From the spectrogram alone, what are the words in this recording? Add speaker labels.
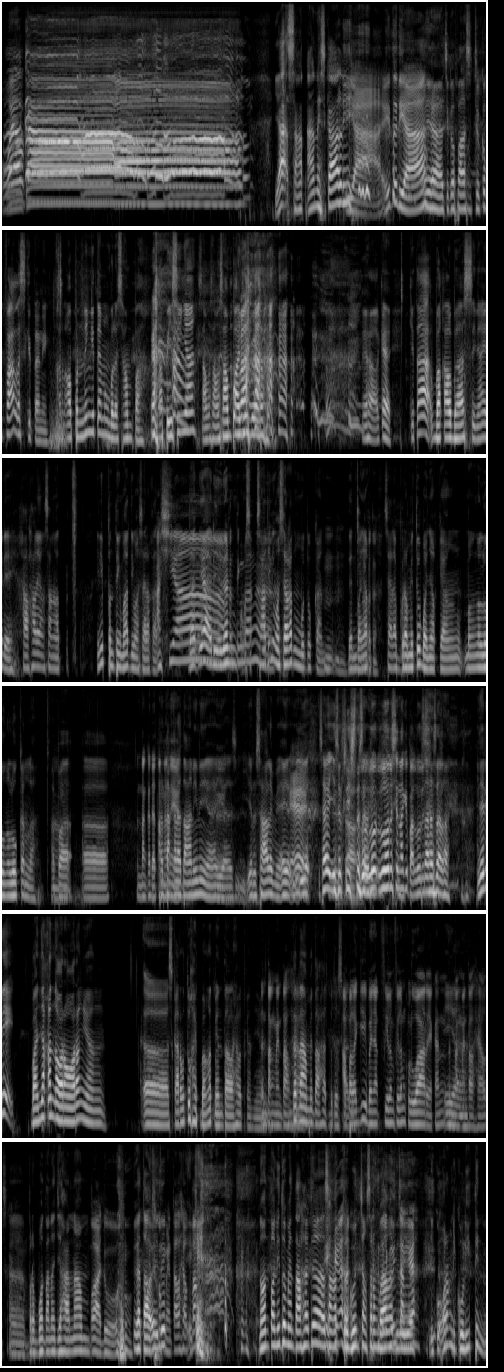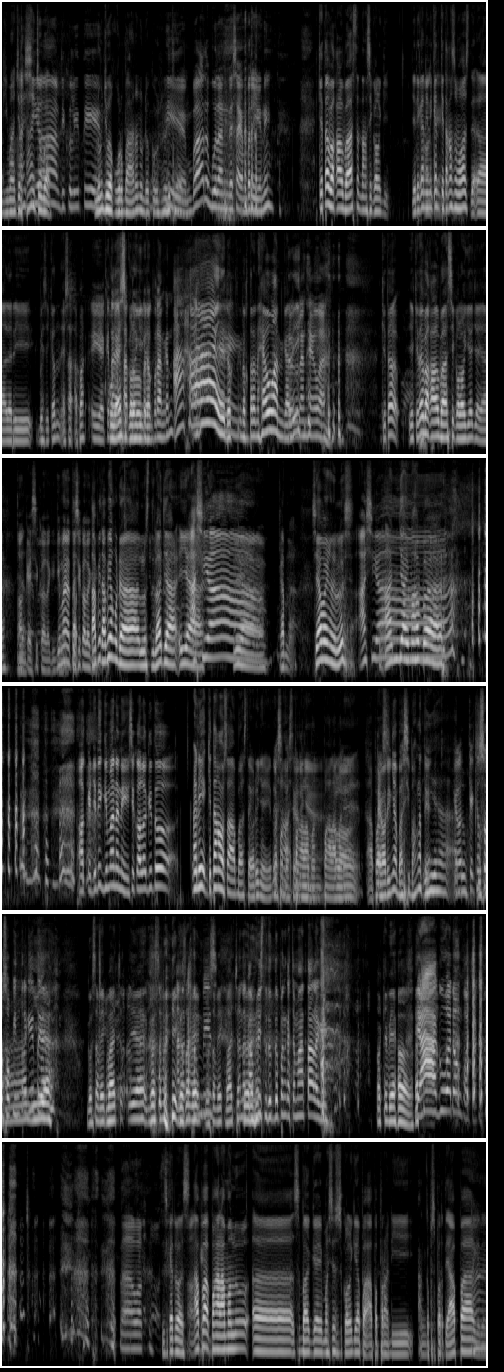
Speaker 1: Welcome.
Speaker 2: Ya, sangat aneh sekali.
Speaker 1: Iya, itu dia.
Speaker 2: Iya, cukup falas.
Speaker 1: Cukup fals kita nih.
Speaker 2: Karena opening itu emang boleh sampah. Tapi isinya sama-sama sampah juga. ya, oke. Kita bakal bahas ini aja deh. Hal-hal yang sangat ini penting banget di masyarakat.
Speaker 1: Asia.
Speaker 2: Dan ya di dan
Speaker 1: penting
Speaker 2: sa-
Speaker 1: banget.
Speaker 2: saat ini masyarakat membutuhkan.
Speaker 1: Mm-mm.
Speaker 2: Dan banyak selebgram itu banyak yang mengeluh-ngeluhkan lah apa eh,
Speaker 1: Tentang kedatangannya.
Speaker 2: tentang
Speaker 1: ya?
Speaker 2: kedatangan ini ya,
Speaker 1: Eh.
Speaker 2: iya Yerusalem ya. Eh,
Speaker 1: Eh.
Speaker 2: iya, saya Yesus Kristus.
Speaker 1: Lu, lu- lurusin lagi Pak, lurusin.
Speaker 2: salah salah. Jadi banyak kan orang-orang yang eh sekarang tuh hype banget mental health kan ya.
Speaker 1: Tentang mental health.
Speaker 2: tentang mental health betul sekali.
Speaker 1: Apalagi banyak film-film keluar ya kan
Speaker 2: Iya.
Speaker 1: tentang mental health sekarang.
Speaker 2: perempuan tanah jahanam.
Speaker 1: Waduh.
Speaker 2: Gak tahu
Speaker 1: itu
Speaker 2: itu
Speaker 1: mental health banget.
Speaker 2: nonton itu mental healthnya sangat terguncang serem banget gitu
Speaker 1: Terguncang
Speaker 2: ya. Diku, orang dikulitin gimana ceritanya
Speaker 1: Asia,
Speaker 2: coba.
Speaker 1: dikulitin.
Speaker 2: Belum juga kurbanan udah kulitin.
Speaker 1: Iya, baru bulan Desember ini.
Speaker 2: Kita bakal bahas tentang psikologi. Jadi kan ini kan kita kan semua eh, dari basic kan S apa?
Speaker 1: Iya, kita
Speaker 2: Kuliah
Speaker 1: S1
Speaker 2: psikologi kan?
Speaker 1: kedokteran kan?
Speaker 2: Ahai, dok dokteran hewan kali.
Speaker 1: Kedokteran hewan.
Speaker 2: Kita ya kita bakal bahas psikologi aja ya. Ya.
Speaker 1: Oke, psikologi. Gimana tuh psikologi?
Speaker 2: Tapi tapi yang udah lulus dulu aja. Iya.
Speaker 1: Asia.
Speaker 2: Iya. Karena siapa yang lulus?
Speaker 1: Asia.
Speaker 2: Anjay, mabar.
Speaker 1: Oke, jadi gimana nih psikologi tuh
Speaker 2: Nah, ini kita nggak usah bahas teorinya ya. Itu
Speaker 1: bahas teorinya.
Speaker 2: pengalaman pengalamannya apa?
Speaker 1: teorinya basi banget ya?
Speaker 2: Iya.
Speaker 1: Kayak- kayak sosok pinter gitu
Speaker 2: iya.
Speaker 1: ya.
Speaker 2: Gak usah baik bacot ya, gak usah baik, gak usah baik, gak usah baik bacot.
Speaker 1: Anak kambis duduk depan kacamata lagi.
Speaker 2: Oke behel.
Speaker 1: ya, gua dong kocak. Lawak.
Speaker 2: Sikat bos.
Speaker 1: Oke.
Speaker 2: Apa pengalaman lu eh, sebagai mahasiswa psikologi apa? Apa pernah dianggap seperti apa gitu?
